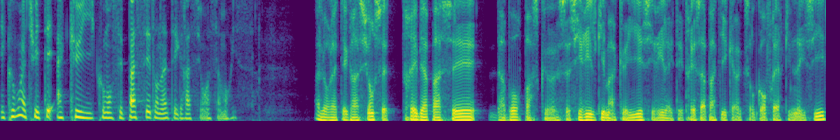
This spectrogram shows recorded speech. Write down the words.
Et comment as-tu été accueilli? Comment s'est passée ton intégration à Saint-Maurice? Alors l'intégration s'est très bien passée, d'abord parce que c'est Cyril qui m'a accueilli. Cyril a été très sympathique avec son confrère qui venait ici.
